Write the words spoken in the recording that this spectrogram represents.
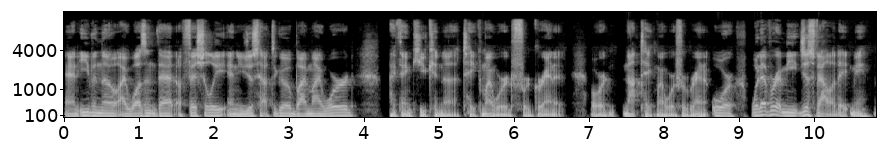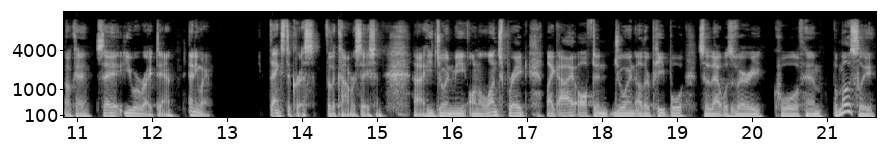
And even though I wasn't that officially, and you just have to go by my word, I think you can uh, take my word for granted or not take my word for granted or whatever it means. Just validate me. Okay. Say. You were right, Dan. Anyway, thanks to Chris for the conversation. Uh, he joined me on a lunch break, like I often join other people. So that was very cool of him. But mostly,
